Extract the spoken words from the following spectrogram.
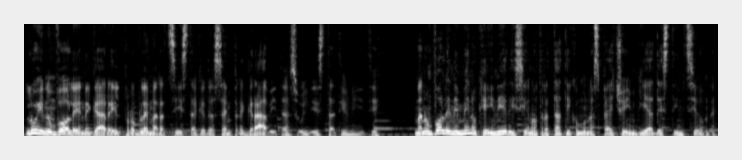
Lui non vuole negare il problema razzista che da sempre gravita sugli Stati Uniti, ma non vuole nemmeno che i neri siano trattati come una specie in via d'estinzione.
